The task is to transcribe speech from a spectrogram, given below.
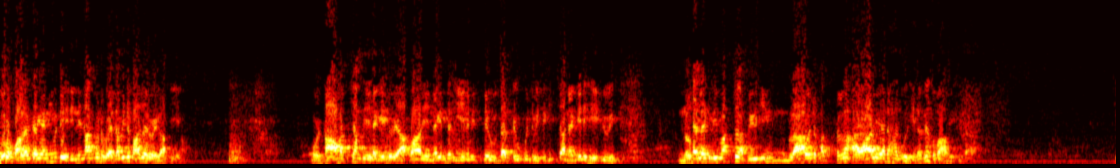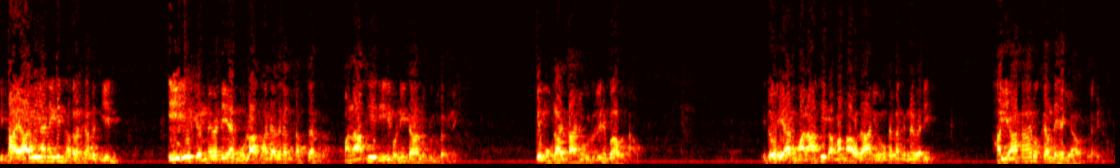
ඔය පළ කර ගැනීමට එදිනෙදා කරන වැඩ අපිට පාදක වෙලා තියෙනවා. මොකද කාමච්ඡන්දේ නැගෙන්න ව්‍යාපාරයේ නැගෙන්න දීන මිත්‍යේ උදත් උපිට විතිකිච්ඡා නැගෙන්න හේතු වෙන්නේ. නොසැලකිලිමත් අපි විදිහින් මුලාවට පත් කරලා අයාලේ යන හදුව හිනක ස්වභාවය. හිත අයාලේ යන එකෙන් නතර කරලා තියෙන්නේ. ඒ ඒ කරන වැඩේ මුලාසහගතකට අත්හැරලා මනාපේ දීහොණී කරන්න පුරුදු කරන්නේ. ඒ මොහොතාන වුරුදුනේ භාවනාව. ඒතකොට එයාට මනසේ තමන් අවධානය යොමු කරලා කරන වැඩි. හරියාකාරව කරන්න හැකියාවක් ලැබෙනවා.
